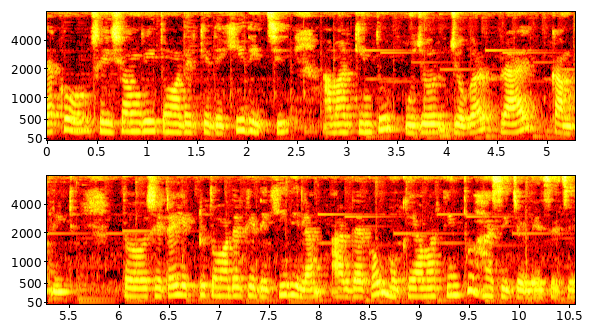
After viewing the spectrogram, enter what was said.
দেখো, সেই সঙ্গেই তোমাদেরকে দেখিয়ে দিচ্ছি, আমার কিন্তু পুজোর জোগাড় প্রায় কমপ্লিট। তো সেটাই একটু তোমাদেরকে দেখিয়ে দিলাম, আর দেখো, মুখে আমার কিন্তু হাসি চলে এসেছে।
